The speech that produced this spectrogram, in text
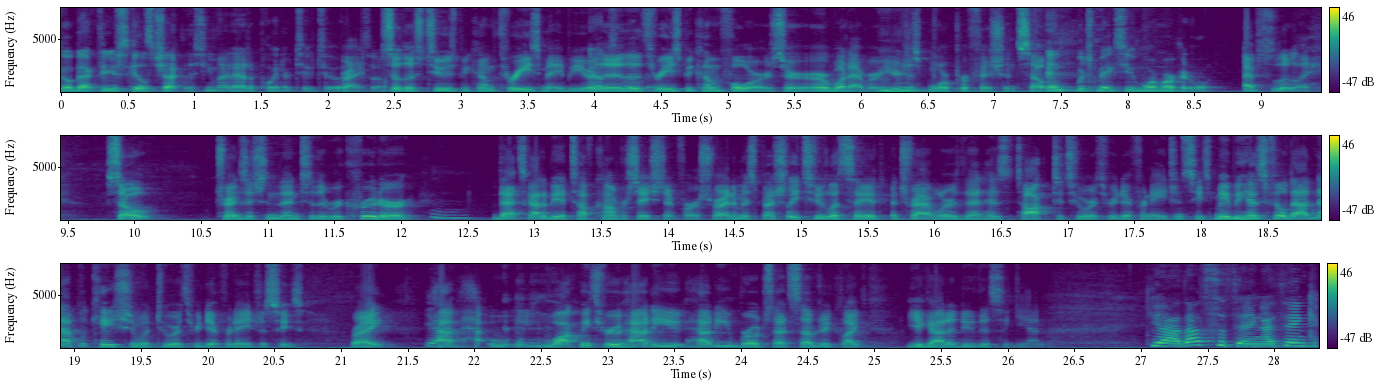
Go back to your skills checklist. You might add a point or two to it. Right. So. So, those twos become threes, maybe, or the, the Mm-hmm. threes become fours, or, or whatever. You're just more proficient. So, and which makes you more marketable. Absolutely. So transition then to the recruiter. That's got to be a tough conversation at first, right? I mean, especially to let's say a, a traveler that has talked to two or three different agencies, maybe has filled out an application with two or three different agencies, right? Yeah. How, how, walk me through how do you how do you broach that subject? Like you got to do this again. Yeah, that's the thing. I think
